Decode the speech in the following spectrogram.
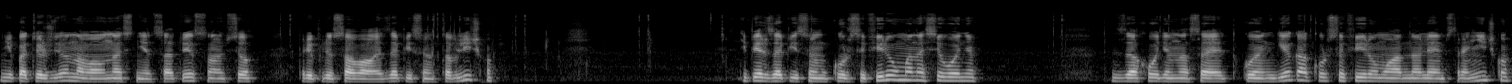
Неподтвержденного у нас нет. Соответственно, все приплюсовалось. Записываем в табличку. Теперь записываем курс эфириума на сегодня. Заходим на сайт CoinGecko, курс эфириума, обновляем страничку.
